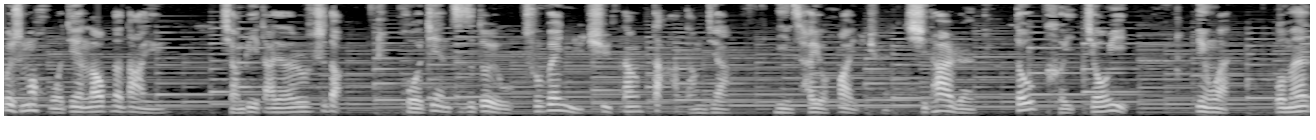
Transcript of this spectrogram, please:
为什么火箭捞不到大鱼？想必大家都知道。火箭这支队伍，除非你去当大当家，你才有话语权，其他人都可以交易。另外，我们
